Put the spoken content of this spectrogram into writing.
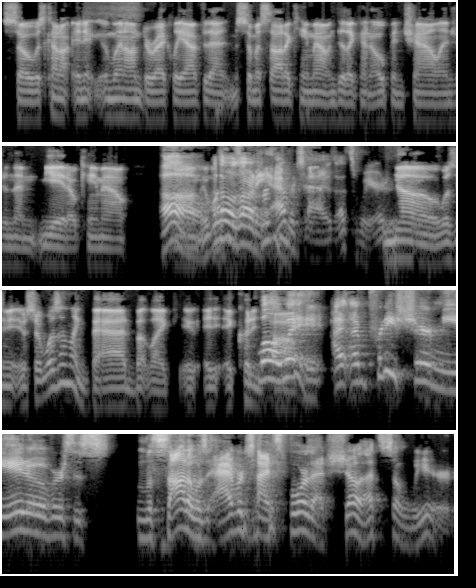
so it was kind of and it, it went on directly after that. So Masada came out and did like an open challenge, and then Miedo came out. Oh, Um, it I was already advertised. That's weird. No, it wasn't. It, so it wasn't like bad, but like it, it, it couldn't. Well, top. wait, I, I'm pretty sure Miedo versus Masada was advertised for that show. That's so weird.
